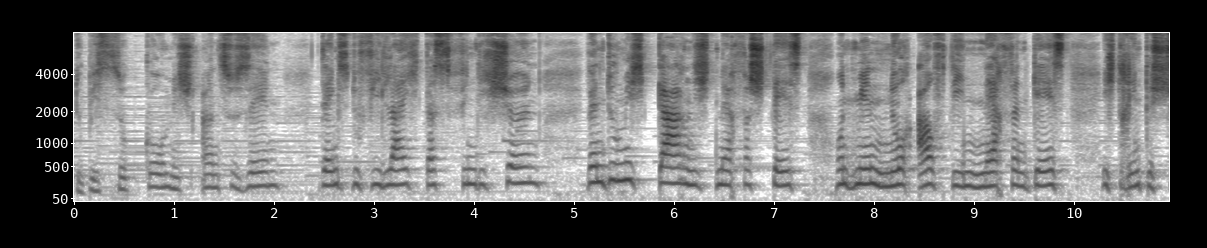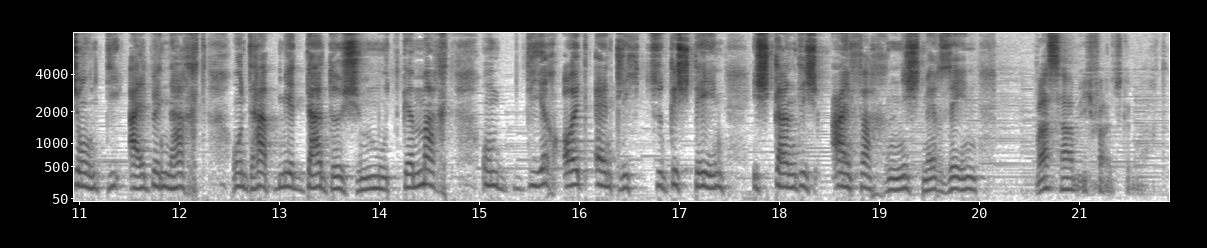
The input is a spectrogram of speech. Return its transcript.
Du bist so komisch anzusehen. Denkst du vielleicht, das finde ich schön? Wenn du mich gar nicht mehr verstehst und mir nur auf die Nerven gehst, ich trinke schon die halbe Nacht und hab mir dadurch Mut gemacht, um dir heute endlich zu gestehen, ich kann dich einfach nicht mehr sehen. Was habe ich falsch gemacht?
